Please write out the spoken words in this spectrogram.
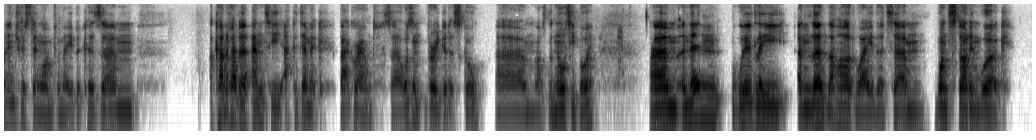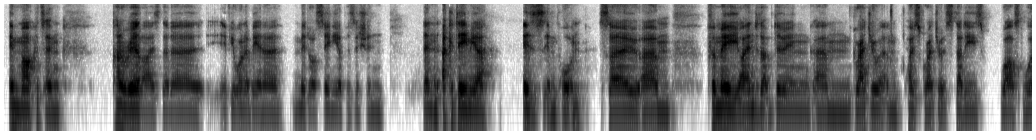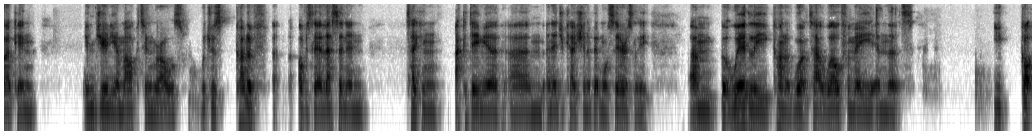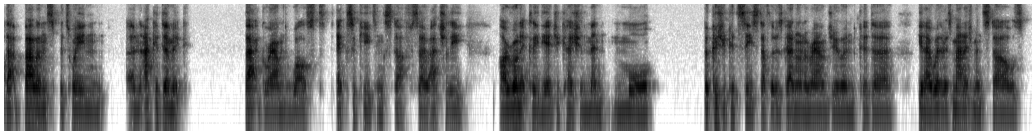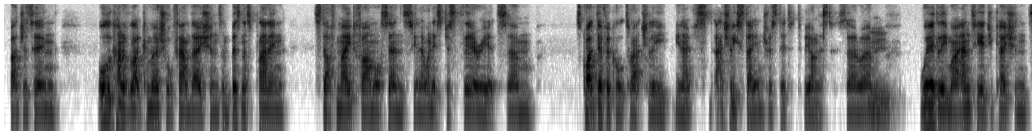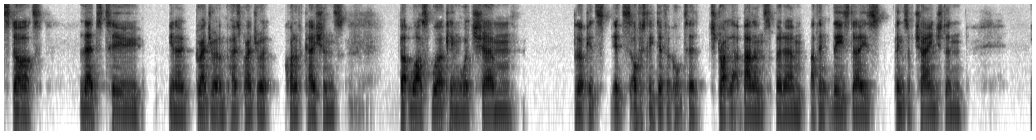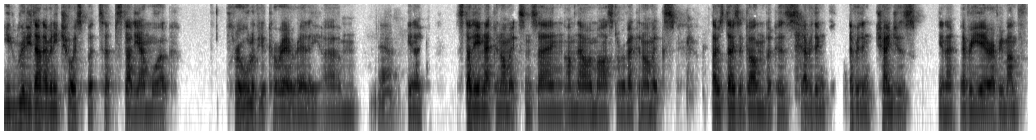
quite an interesting one for me because um, I kind of had an anti-academic background, so I wasn't very good at school. Um, I was the naughty boy, um, and then weirdly, and learnt the hard way that um, once starting work in marketing, kind of realised that uh, if you want to be in a mid or senior position, then academia is important. So um, for me, I ended up doing um, graduate and postgraduate studies whilst working in junior marketing roles, which was kind of uh, obviously a lesson in taking academia um, and education a bit more seriously. Um, but weirdly, kind of worked out well for me in that you got that balance between an academic background whilst executing stuff. So actually ironically, the education meant more because you could see stuff that was going on around you and could, uh, you know, whether it's management styles, budgeting, all the kind of like commercial foundations and business planning stuff made far more sense. You know, when it's just theory, it's um, it's quite difficult to actually, you know, actually stay interested. To be honest, so um, mm. weirdly, my anti-education start led to, you know, graduate and postgraduate qualifications. Mm but whilst working, which um, look, it's it's obviously difficult to strike that balance. But um, I think these days things have changed, and you really don't have any choice but to study and work through all of your career, really. Um, yeah, you know, studying economics and saying I'm now a master of economics. Those days are gone because everything everything changes. You know, every year, every month,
